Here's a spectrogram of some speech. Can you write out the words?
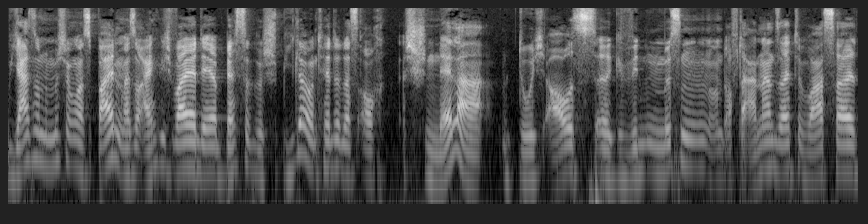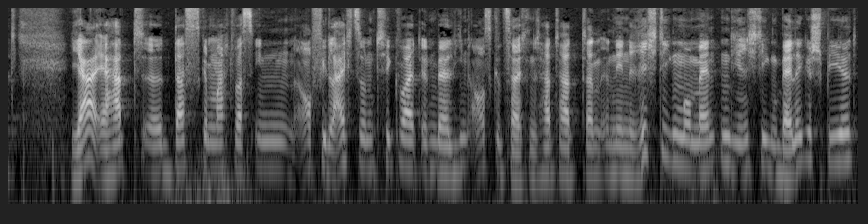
Ja, so eine Mischung aus beiden. Also eigentlich war er der bessere Spieler und hätte das auch schneller durchaus äh, gewinnen müssen. Und auf der anderen Seite war es halt, ja, er hat äh, das gemacht, was ihn auch vielleicht so ein Tick weit in Berlin ausgezeichnet hat, hat dann in den richtigen Momenten die richtigen Bälle gespielt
